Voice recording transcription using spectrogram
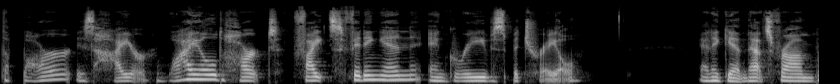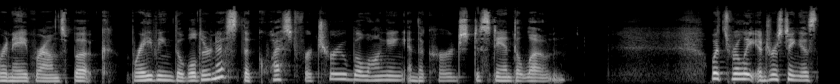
the bar is higher. Wild heart fights fitting in and grieves betrayal. And again, that's from Brene Brown's book, Braving the Wilderness, The Quest for True Belonging and the Courage to Stand Alone. What's really interesting is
